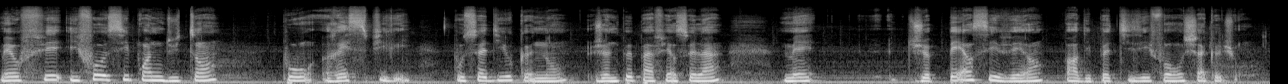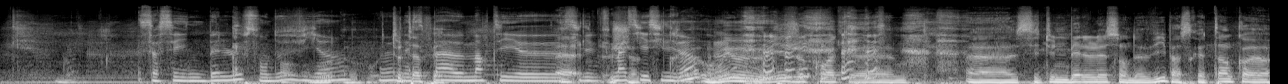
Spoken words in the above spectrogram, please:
Mais au fait, il faut aussi prendre du temps pour respirer, pour se dire que non, je ne peux pas faire cela, mais je persévère par des petits efforts chaque jour. Ça, c'est une belle leçon de vie. Hein. oui, Ouais, tout à n'est-ce fait. pas, euh, Marthe et, euh, Euh, Syl- je- Mathie et Sylvain Oui, hein oui, oui, je crois que euh, c'est une belle leçon de vie parce que tant qu'on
